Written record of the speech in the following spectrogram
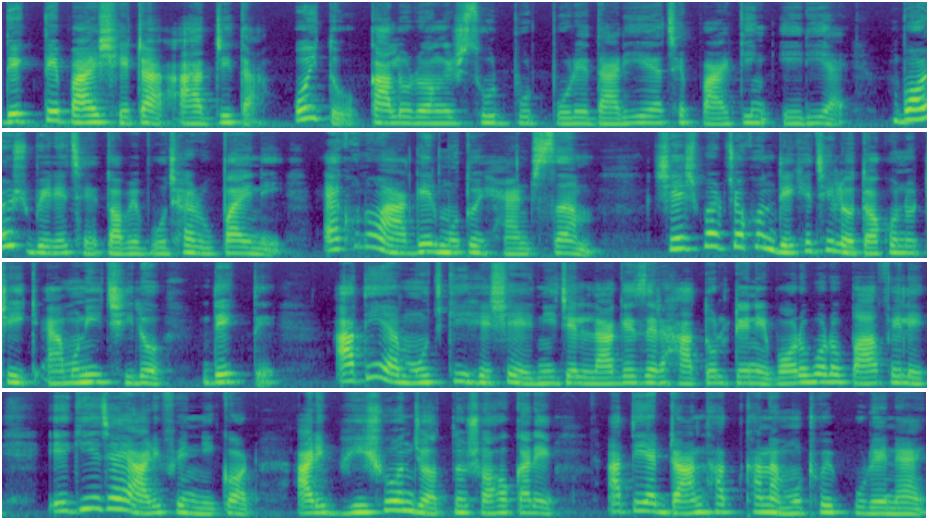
দেখতে পায় সেটা আদ্রিতা। ওই তো কালো রঙের স্যুট বুট পরে দাঁড়িয়ে আছে পার্কিং এরিয়ায়। বয়স বেড়েছে, তবে বোঝার উপায় নেই। এখনও আগের মতোই হ্যান্ডসাম। শেষবার যখন দেখেছিল, তখনও ঠিক এমনই ছিল দেখতে। আতিয়া মুচকি হেসে নিজের লাগেজের হাতল টেনে বড় বড় পা ফেলে এগিয়ে যায় আরিফের নিকট। আরিফ ভীষণ যত্ন সহকারে আতিয়ার ডান হাতখানা মুঠোয় পুড়ে নেয়।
